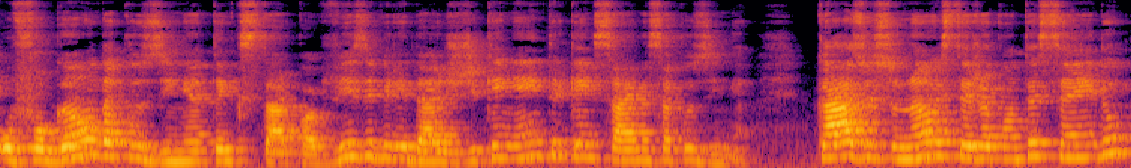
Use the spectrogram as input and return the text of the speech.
o fogão da cozinha tem que estar com a visibilidade de quem entra e quem sai nessa cozinha. Caso isso não esteja acontecendo,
